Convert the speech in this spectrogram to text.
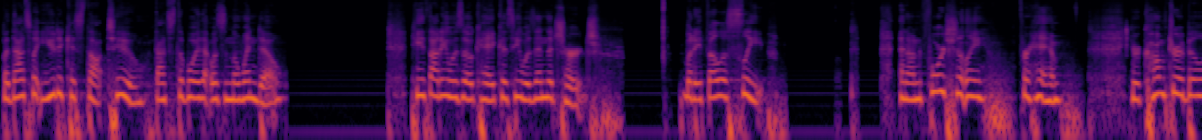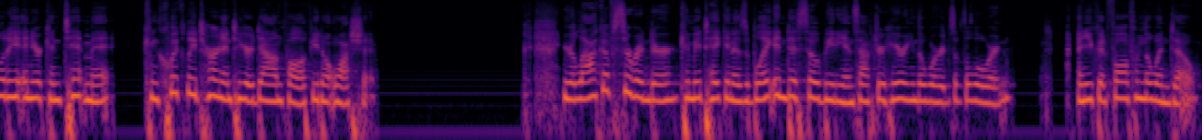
But that's what Eutychus thought too. That's the boy that was in the window. He thought he was okay because he was in the church, but he fell asleep. And unfortunately for him, your comfortability and your contentment can quickly turn into your downfall if you don't watch it. Your lack of surrender can be taken as blatant disobedience after hearing the words of the Lord, and you can fall from the window.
